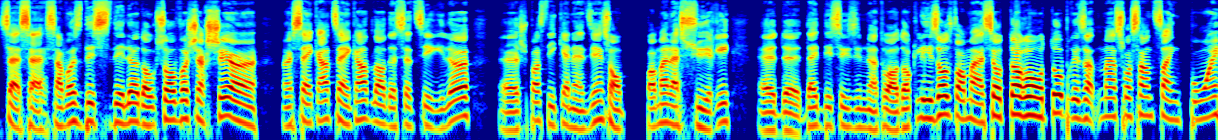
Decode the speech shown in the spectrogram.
ça, va se décider là. Donc, si on va chercher un 50-50 lors de cette série-là, euh, je pense que les Canadiens sont pas mal assurés euh, d'être des séries éliminatoires. Donc, les autres formations, Toronto, présentement, 65 points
